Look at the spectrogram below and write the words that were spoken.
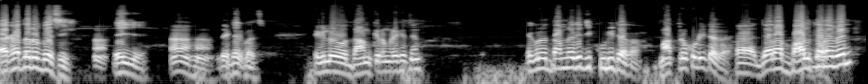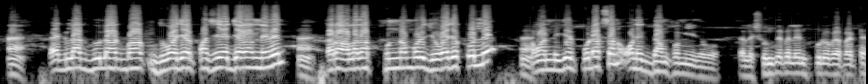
এক হাতেরও বেশি হ্যাঁ। এই যে। হ্যাঁ হ্যাঁ দেখতে পাচ্ছি। এগুলো দাম কিরম রেখেছেন? এগুলোর দাম রেখেছি কুড়ি টাকা। মাত্র কুড়ি টাকা? হ্যাঁ যারা বাল্কে নেবেন হ্যাঁ। এক লাখ দু লাখ বা দু হাজার পাঁচ হাজার যারা নেবেন হ্যাঁ। তারা আলাদা ফোন নম্বরে যোগাযোগ করলে হ্যাঁ। আমার নিজের প্রোডাকশন অনেক দাম কমিয়ে দেবো। তাহলে শুনতে পেলেন পুরো ব্যাপারটা?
